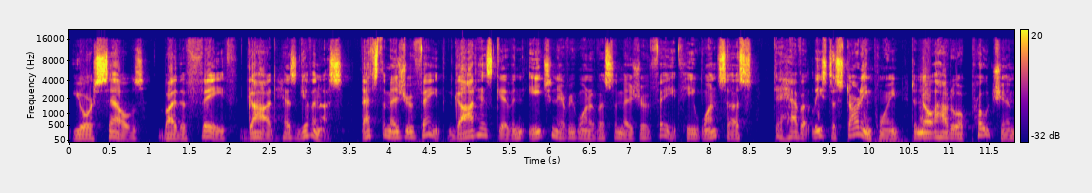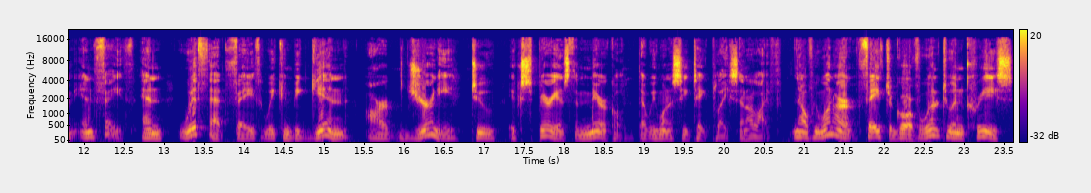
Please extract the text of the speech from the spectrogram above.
yourselves by the faith God has given us. That's the measure of faith. God has given each and every one of us a measure of faith. He wants us to have at least a starting point to know how to approach Him in faith. And with that faith, we can begin our journey to experience the miracle that we want to see take place in our life. Now, if we want our faith to grow, if we want it to increase,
